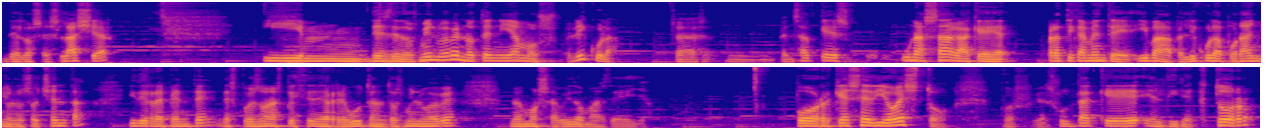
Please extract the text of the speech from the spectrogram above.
de los slasher. Y mm, desde 2009 no teníamos película. O sea, mm, pensad que es una saga que prácticamente iba a película por año en los 80 y de repente, después de una especie de reboot en el 2009, no hemos sabido más de ella. ¿Por qué se dio esto? Pues resulta que el director,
